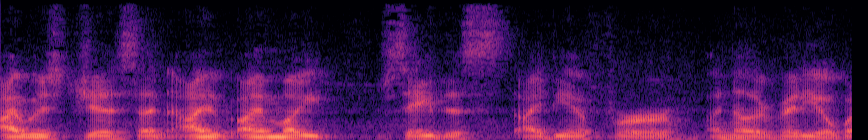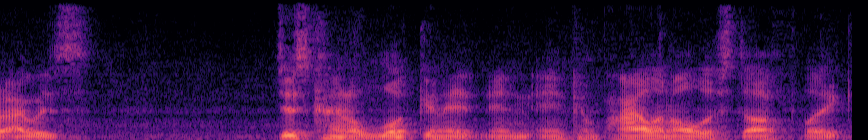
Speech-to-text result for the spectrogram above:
I was just, and I, I might save this idea for another video, but I was just kind of looking at and, and compiling all this stuff. Like,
